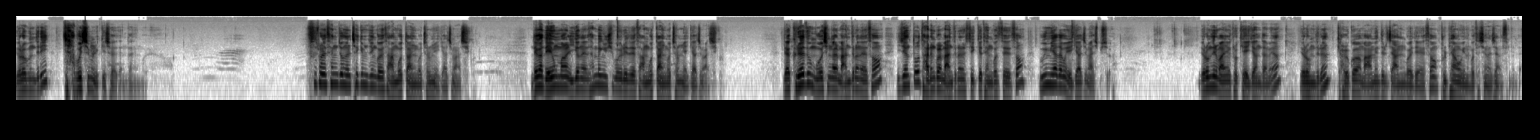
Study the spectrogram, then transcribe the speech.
여러분들이 자부심을 느끼셔야 된다는 거예요. 스스로의 생존을 책임진 거에서 아무것도 아닌 것처럼 얘기하지 마시고 내가 내 욕망을 이겨낸 365일에 대해서 아무것도 아닌 것처럼 얘기하지 마시고 내가 그래도 무엇인가를 만들어내서 이제는 또 다른 걸 만들어낼 수 있게 된 것에 대해서 무의미하다고 얘기하지 마십시오. 여러분들이 만약에 그렇게 얘기한다면 여러분들은 결과가 마음에 들지 않은 것에 대해서 불평하고 있는 것에 지나지 않습니다.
